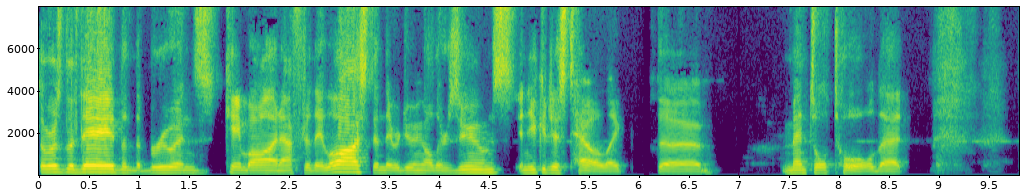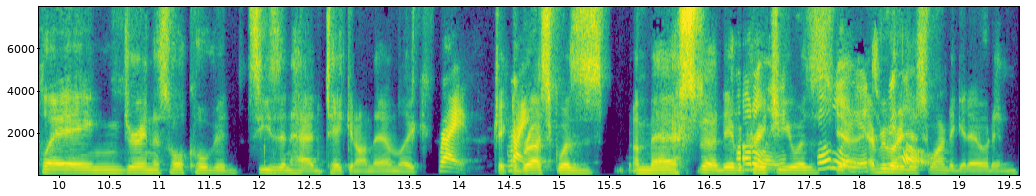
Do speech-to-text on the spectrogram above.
there was the day that the Bruins came on after they lost and they were doing all their Zooms, and you could just tell like the mental toll that playing during this whole COVID season had taken on them. Like, right. Jacob right. Rusk was a mess. Uh, David Totally. Krejci was, Totally. yeah, It's everybody real. just wanted to get out and,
